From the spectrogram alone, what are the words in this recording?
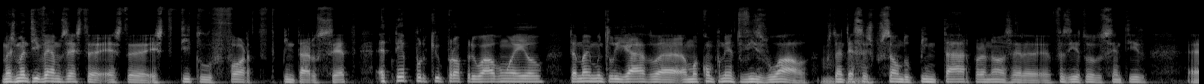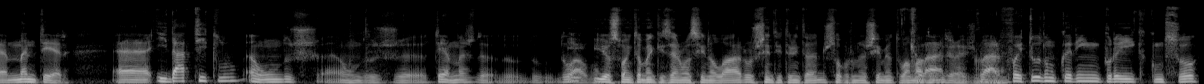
mas mantivemos esta, esta, este título forte de Pintar o Sete, até porque o próprio álbum é ele também muito ligado a, a uma componente visual. Portanto, essa expressão do pintar para nós era, fazia todo o sentido uh, manter. Uh, e dá título a um dos, a um dos uh, temas do, do, do e, álbum. E eu suponho também quiseram assinalar os 130 anos sobre o nascimento do Amado claro, Negreiro. Claro, é? foi tudo um bocadinho por aí que começou.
